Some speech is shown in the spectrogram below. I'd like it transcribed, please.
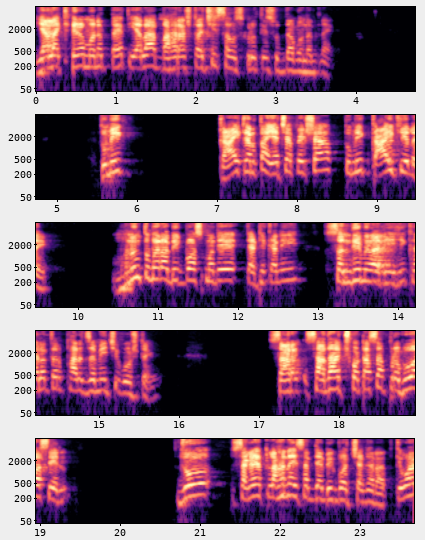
याला खेळ म्हणत नाहीत याला महाराष्ट्राची संस्कृती सुद्धा म्हणत नाही तुम्ही काय करता याच्यापेक्षा तुम्ही काय केलंय? म्हणून तुम्हाला बिग बॉसमध्ये त्या ठिकाणी संधी मिळाली. ही खर तर फार जमेची गोष्ट आहे. सार साधा छोटासा प्रभू असेल जो सगळ्यात लहान आहे सध्या बिग बॉसच्या घरात किंवा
